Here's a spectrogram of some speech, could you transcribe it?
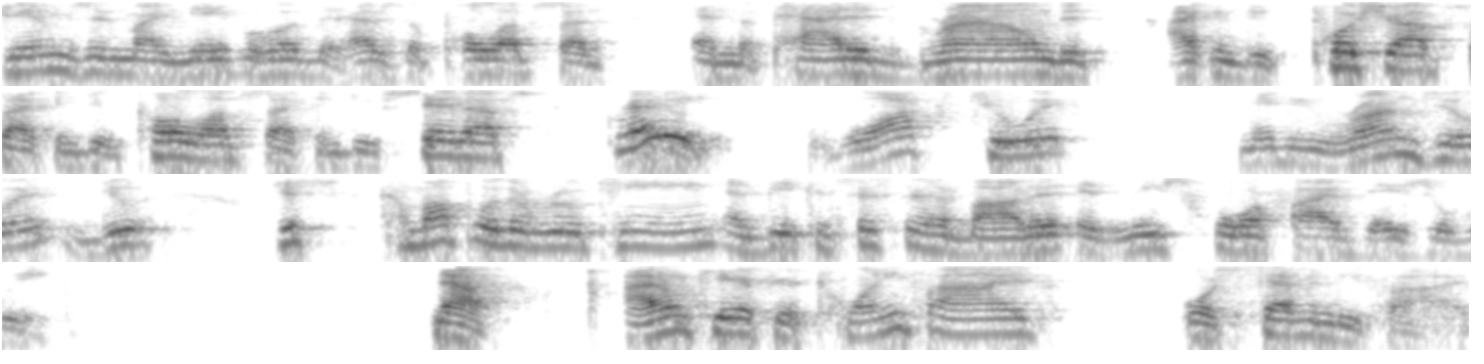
gyms in my neighborhood that has the pull-ups on, and the padded ground. And I can do push-ups. I can do pull-ups. I can do sit-ups. Great. Walk to it. Maybe run to it. Do just come up with a routine and be consistent about it at least four or five days a week. Now, I don't care if you're 25 or 75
